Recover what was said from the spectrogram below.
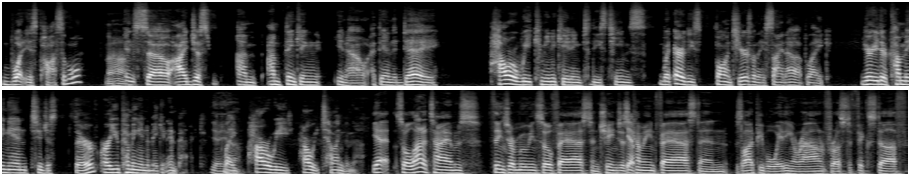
what is possible. Uh-huh. And so I just I'm I'm thinking, you know, at the end of the day, how are we communicating to these teams or these volunteers when they sign up? Like, you're either coming in to just serve or are you coming in to make an impact? Yeah, Like how are we how are we telling them that? Yeah. So a lot of times things are moving so fast and changes yep. coming fast and there's a lot of people waiting around for us to fix stuff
